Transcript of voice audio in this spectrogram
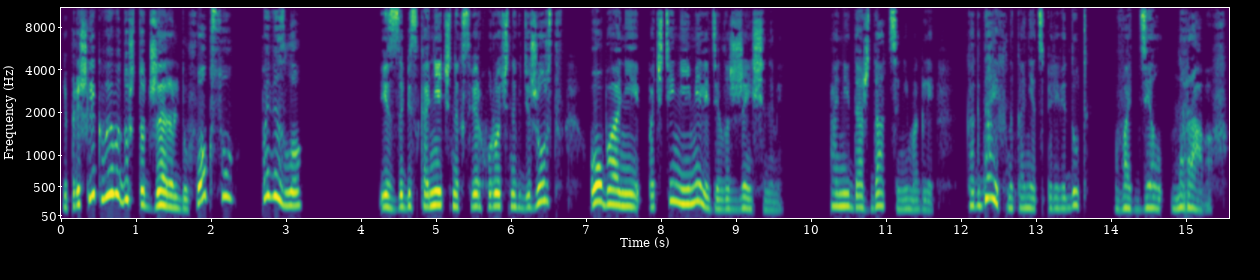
и пришли к выводу, что Джеральду Фоксу повезло. Из-за бесконечных сверхурочных дежурств оба они почти не имели дела с женщинами. Они дождаться не могли, когда их, наконец, переведут в отдел нравов.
